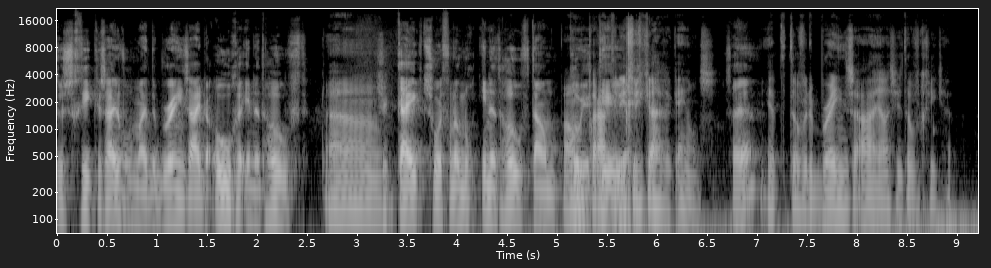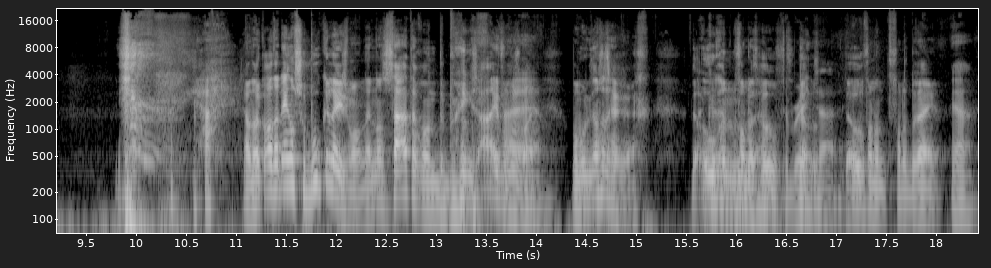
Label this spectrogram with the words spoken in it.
Dus Grieken zeiden volgens mij de brain's eye, de ogen in het hoofd. Oh. Dus je kijkt soort van ook nog in het hoofd, daarom Waarom praten projecteer die je. Grieken eigenlijk Engels? Zei je? Je hebt het over de brain's eye als je het over Grieken hebt. Ja, omdat ik altijd Engelse boeken lees, man. En dan staat er gewoon de brain's eye volgens Ah, mij. ja. Wat moet ik dan zeggen? De ogen van het hoofd. de De, brain's o- eye. de ogen van het, van het brein. ja.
